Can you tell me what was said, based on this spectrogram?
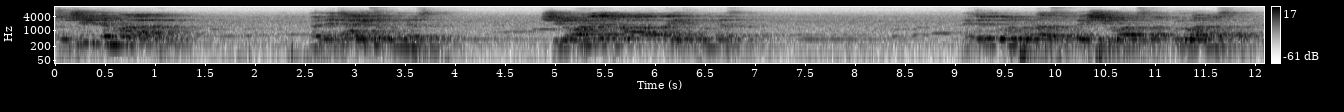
सुशील जन्माला आला तर त्याच्या आईचं पुण्य असतं. शिलवान जन्माला आला तर आईचं पुण्य असतं. त्याच्यात दोन प्रकार असतात काही शिलवान असतात कुलवान नसतात.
